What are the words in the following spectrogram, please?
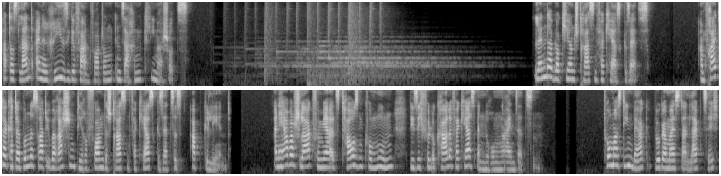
hat das Land eine riesige Verantwortung in Sachen Klimaschutz. Länder blockieren Straßenverkehrsgesetz. Am Freitag hat der Bundesrat überraschend die Reform des Straßenverkehrsgesetzes abgelehnt. Ein herber Schlag für mehr als 1000 Kommunen, die sich für lokale Verkehrsänderungen einsetzen. Thomas Dienberg, Bürgermeister in Leipzig,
